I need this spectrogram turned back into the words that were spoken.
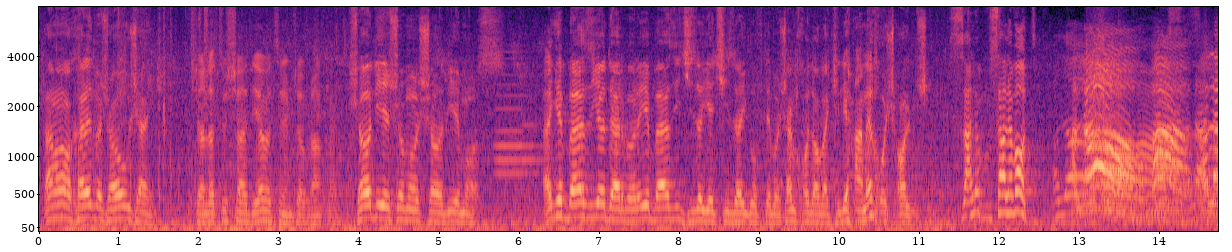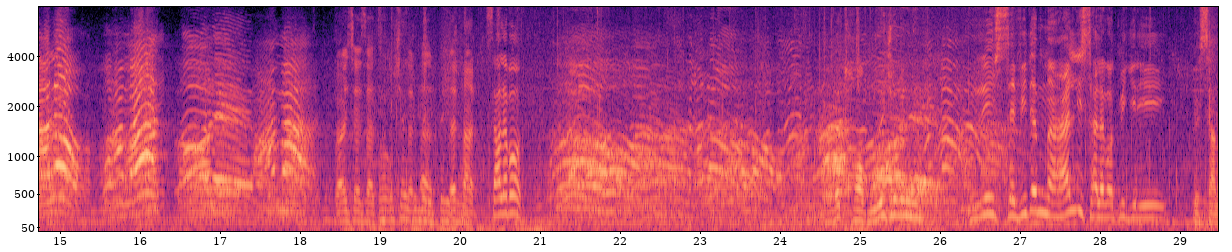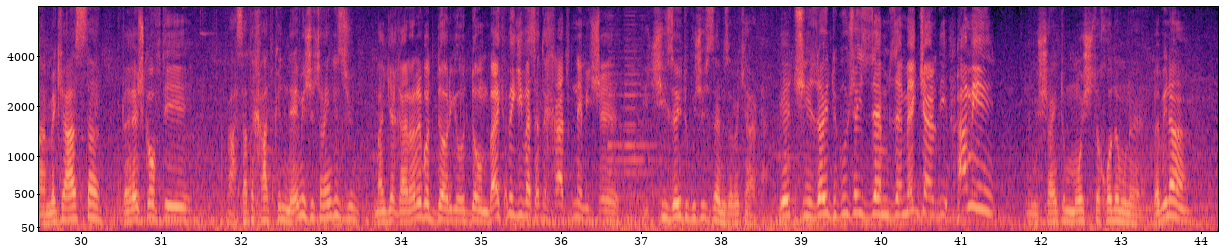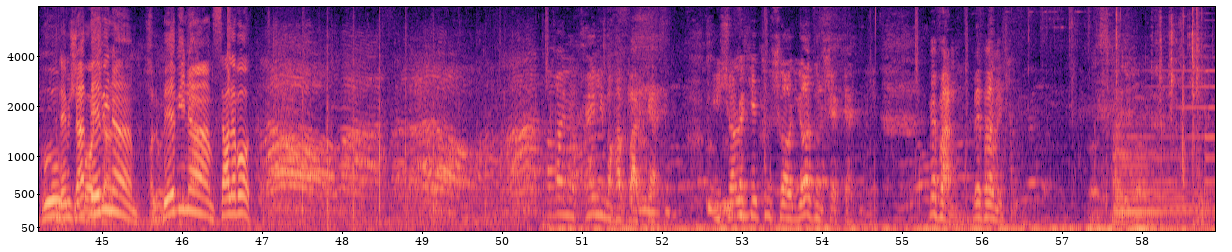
غم آخرت باشه ها اوشنگ. انشالله تو شادی ها بتونیم جبران کنیم. شادی شما شادی ماست. اگه بعضی درباره بعضی چیزا یه چیزایی گفته باشن خدا وکیلی همه خوشحال میشیم. سل... سلوات. با اجازت بفر بفر سلوات. بابا تابلو جلوه ریش سفید محلی سلوات می‌گیری؟ به سلمه که هستم بهش گفتی؟ وسط خط که نمیشه چنگیز جون. مگه قراره با داری و دنبک بگی وسط خط نمیشه؟ یه چیزایی تو گوشش زمزمه کردم یه چیزایی تو گوشش زمزمه کردی. همین. گوشنگ تو مشت خودمونه. ببینم. کو؟ نمیشه نه. ببینم. حالا ببینم. سلوات. خیلی محبت کردیم. انشالله که تو شادیاتون شرکت بفرمایید. بفرمایید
